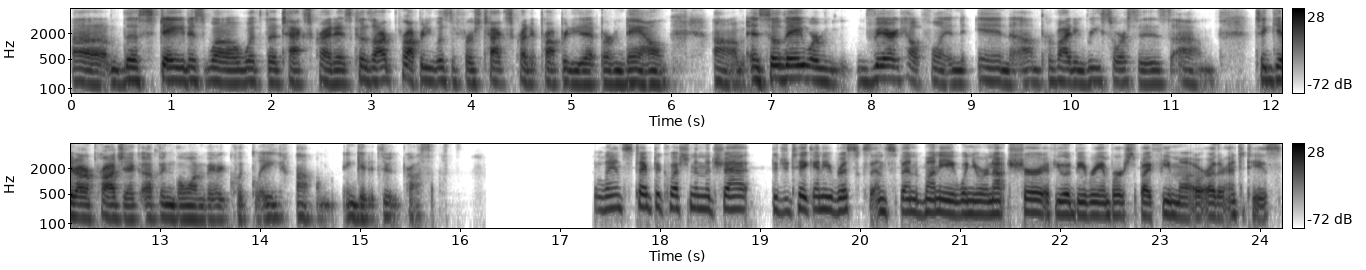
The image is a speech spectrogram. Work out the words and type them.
Um, the state as well with the tax credits, because our property was the first tax credit property that burned down. Um, and so they were very helpful in, in um, providing resources to get our project up and going very quickly and get it through the process. Lance typed a question in the chat. Did you take any risks and spend money when you were not sure if you would be reimbursed by FEMA or other entities?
